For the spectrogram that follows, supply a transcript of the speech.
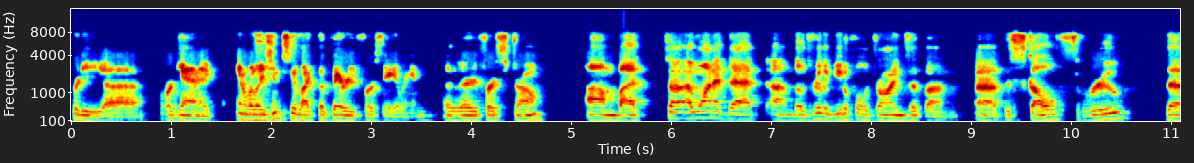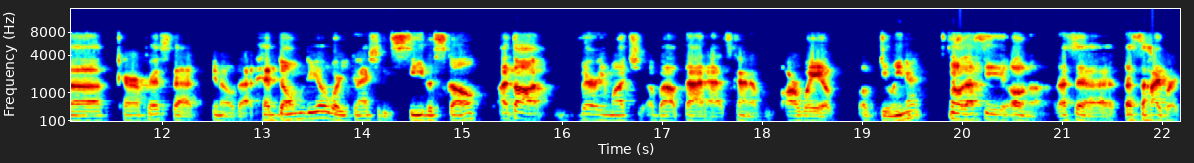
pretty uh, organic in relation to like the very first alien, the very first drone. Um, but so I wanted that um, those really beautiful drawings of um, uh, the skull through the carapace, that you know that head dome deal where you can actually see the skull. I thought very much about that as kind of our way of of doing it. No, that's the oh no, that's a that's the hybrid,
